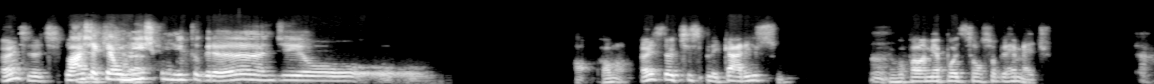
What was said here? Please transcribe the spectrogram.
antes de te, Tu acha que é um risco muito grande ou... Ó, vamos lá. Antes de eu te explicar isso, Ah. eu vou falar minha posição sobre remédio. Tá.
